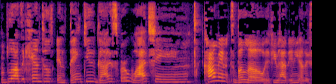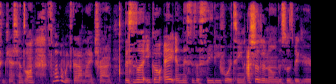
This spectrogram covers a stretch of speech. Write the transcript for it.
I'm gonna blow out the candles and thank you guys for watching. Comment below if you have any other suggestions on some other wicks that I might try. This is a Eco 8 and this is a CD14. I should have known this was bigger.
